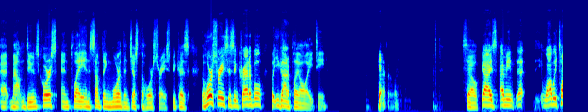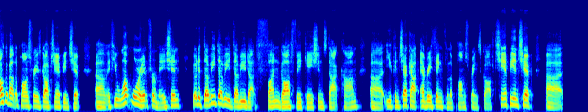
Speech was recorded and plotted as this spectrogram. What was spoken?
at Mountain Dunes course and play in something more than just the horse race because the horse race is incredible, but you got to play all 18. Definitely. So, guys, I mean, that while we talk about the Palm Springs Golf Championship, um, if you want more information, go to www.fungolfvacations.com. Uh, you can check out everything from the Palm Springs Golf Championship uh,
